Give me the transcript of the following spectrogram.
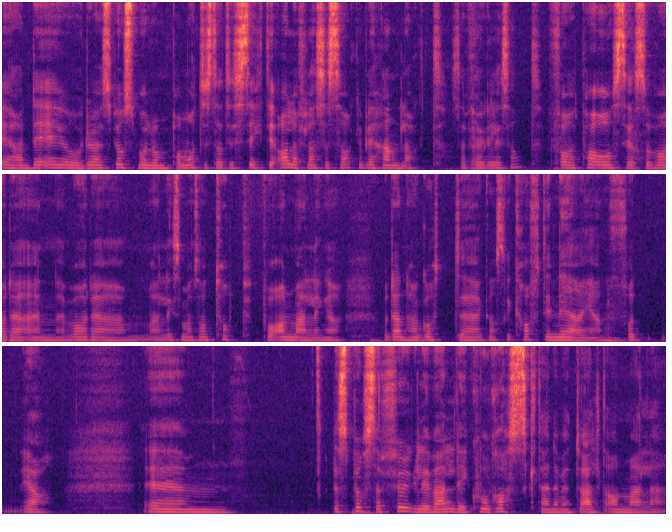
Ja, det er jo da et spørsmål om på en måte statistikk. De aller fleste saker blir henlagt, selvfølgelig. sant? For et par år siden så var det en, var det liksom en sånn topp på anmeldinger, og den har gått eh, ganske kraftig ned igjen. Mm. For, ja. Um, det spørs selvfølgelig veldig hvor raskt en eventuelt anmelder.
